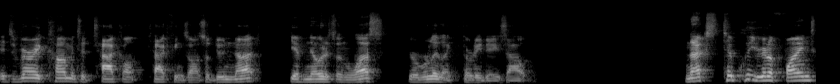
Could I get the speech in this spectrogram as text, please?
it's very common to tack on tack things on. So do not give notice unless you're really like 30 days out. Next, typically you're going to find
